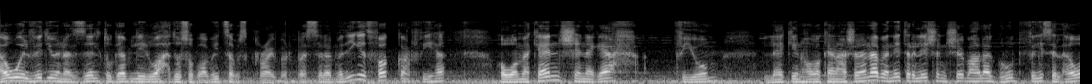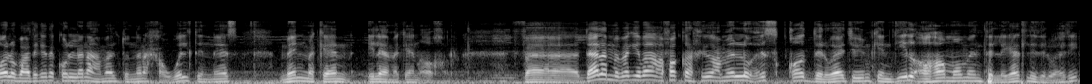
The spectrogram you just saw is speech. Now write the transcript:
أول فيديو نزلته جاب لي لوحده 700 subscriber بس لما تيجي تفكر فيها هو ما كانش نجاح في يوم لكن هو كان عشان أنا بنيت relationship على group فيس الأول وبعد كده كل اللي أنا عملته إن أنا حولت الناس من مكان إلى مكان آخر. فده لما باجي بقى أفكر فيه واعمل له اسقاط دلوقتي ويمكن دي ال aha moment اللي جات لي دلوقتي.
